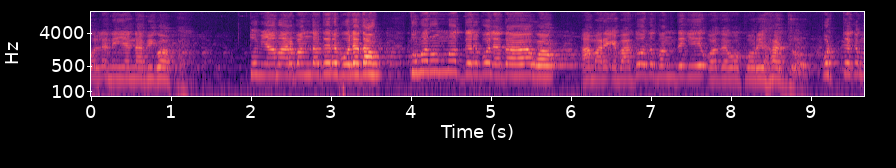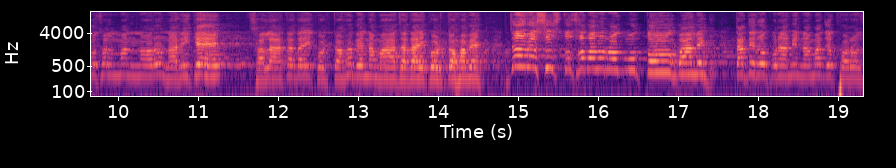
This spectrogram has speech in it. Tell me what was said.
বলে নিয়ে গো, তুমি আমার বান্দাদের বলে দাও, তোমার উম্মতদের বলে দাও, আমার এবাদত বান্দেগি ওদের অপরিহার্য। প্রত্যেক মুসলমান নর নারীকে সালাত আদায় করতে হবে, নামাজ আদায় করতে হবে। যারা সুস্থ, সবল, রোগমুক্ত বালেগ তাদের ওপরে আমি নামাজে ফরজ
